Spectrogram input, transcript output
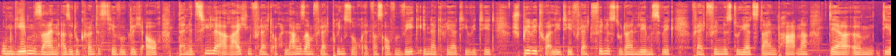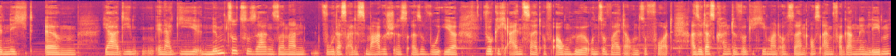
umgeben sein. Also du könntest hier wirklich auch deine Ziele erreichen, vielleicht auch langsam, vielleicht bringst du auch etwas auf den Weg in der Kreativität, Spiritualität, vielleicht findest du deinen Lebensweg, vielleicht findest du jetzt deinen Partner, der ähm, dir nicht ähm, ja, die Energie nimmt sozusagen, sondern wo das alles magisch ist, also wo ihr wirklich eins seid auf Augenhöhe und so weiter und so fort. Also das könnte wirklich jemand auch sein aus einem vergangenen Leben.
